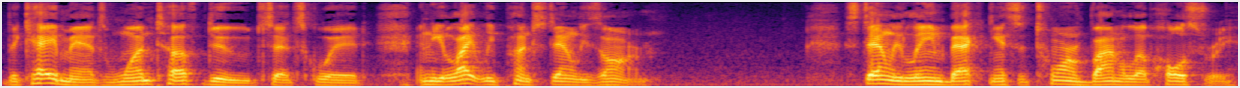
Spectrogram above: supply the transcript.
The caveman's one tough dude, said Squid, and he lightly punched Stanley's arm. Stanley leaned back against the torn vinyl upholstery.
